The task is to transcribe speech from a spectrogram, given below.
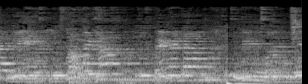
దిగటా దిగటా నీ మంచి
